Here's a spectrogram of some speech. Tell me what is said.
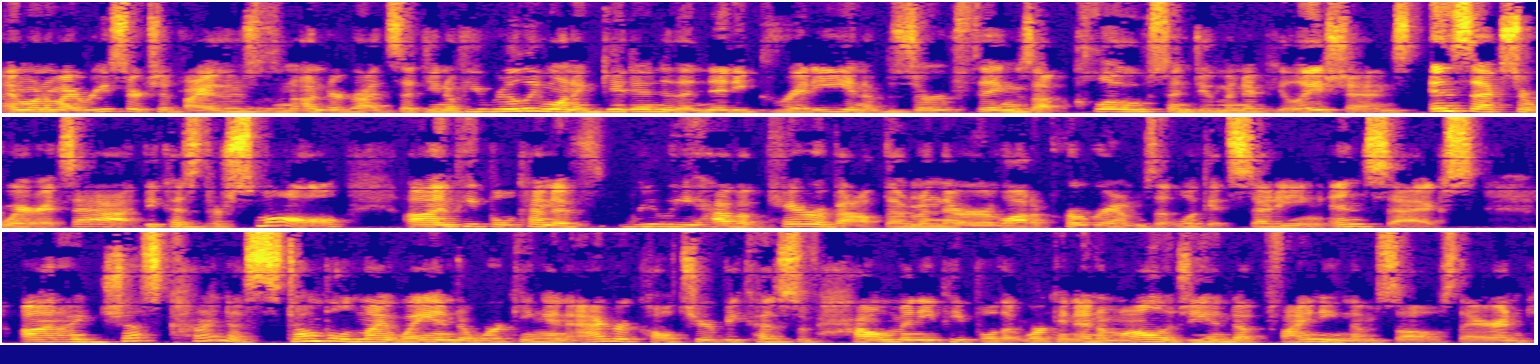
And one of my research advisors as an undergrad said, you know, if you really want to get into the nitty gritty and observe things up close and do manipulations, insects are where it's at because they're small uh, and people kind of really have a pair about them. And there are a lot of programs that look at studying insects. And I just kind of stumbled my way into working in agriculture because of how many people that work in entomology end up finding themselves there. And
